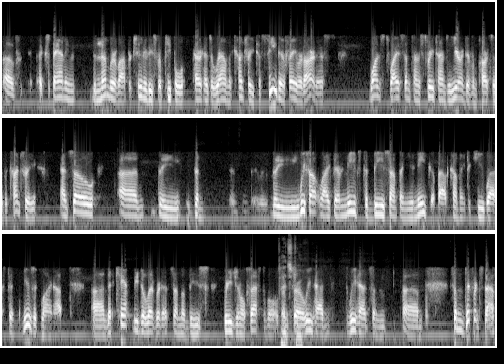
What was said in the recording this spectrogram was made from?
of expanding the number of opportunities for people, parrot heads around the country, to see their favorite artists once, twice, sometimes three times a year in different parts of the country. And so uh, the the the we felt like there needs to be something unique about coming to Key West in the music lineup uh, that can't be delivered at some of these regional festivals. and That's so true. we had we had some um, some different stuff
